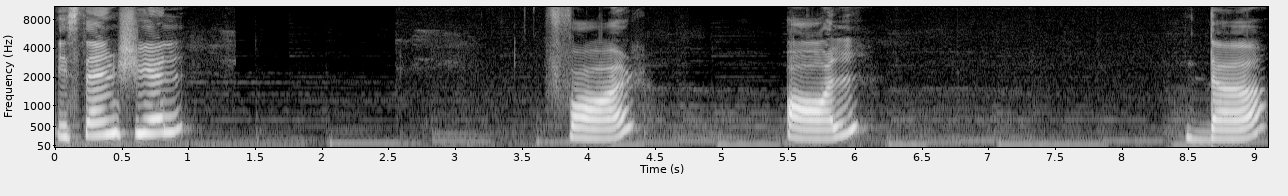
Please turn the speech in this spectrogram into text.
essential for all the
